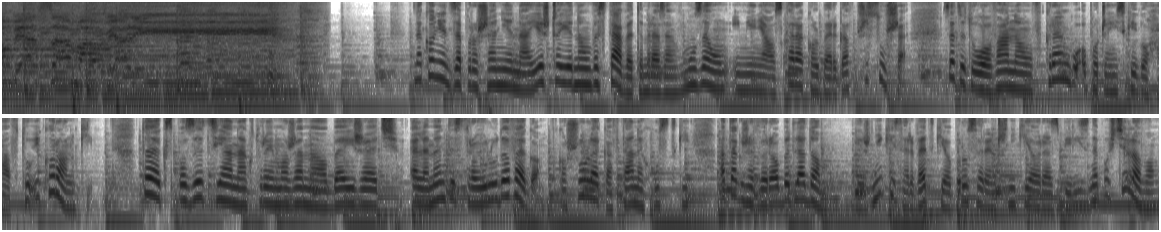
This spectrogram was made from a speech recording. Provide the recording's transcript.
obiad zamawiali. Na koniec zaproszenie na jeszcze jedną wystawę, tym razem w Muzeum imienia Oskara Kolberga w Przysusze, zatytułowaną W kręgu opoczyńskiego haftu i koronki. To ekspozycja, na której możemy obejrzeć elementy stroju ludowego, koszule, kaftany, chustki, a także wyroby dla domu, bieżniki, serwetki, obrusy, ręczniki oraz bieliznę pościelową.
